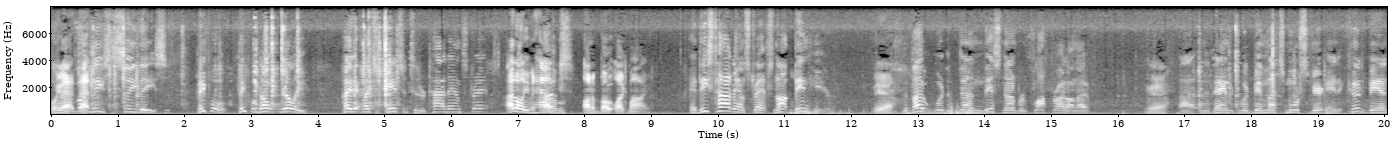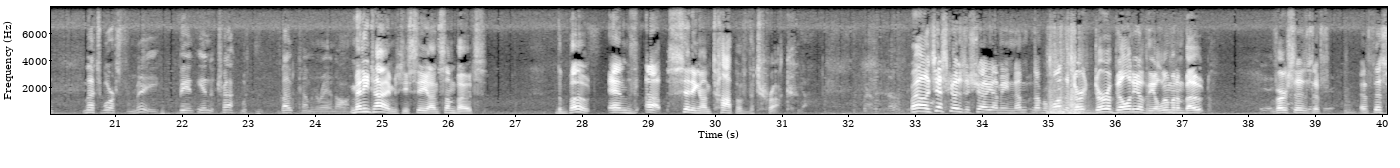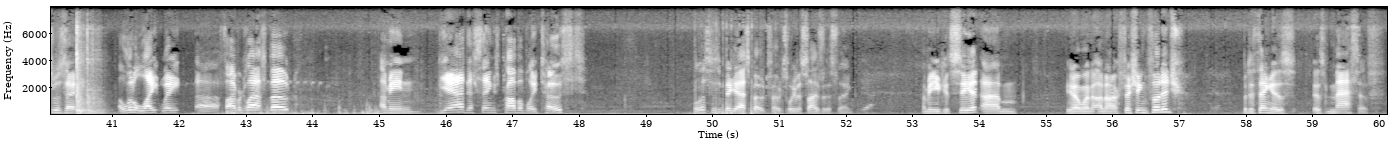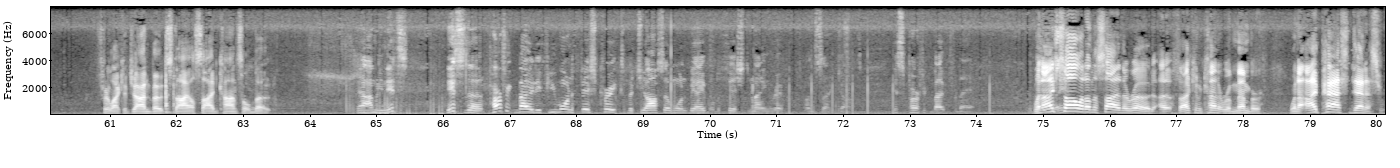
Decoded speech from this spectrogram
Look at that. Everybody That needs to see these. People, people don't really pay that much attention to their tie-down straps. I don't even have Folks. them on a boat like mine. Had these tie-down straps not been here, Yeah. the boat would have done this number and flopped right on over. Yeah. uh, and the damage would have been much more severe, and it could have been much worse for me being in the truck with the boat coming around on. it. Many times you see on some boats, the boat ends up sitting on top of the truck. Yeah. Well, it just goes to show you. I mean, num- number one, the dur- durability of the aluminum boat versus if if this was a a little lightweight uh, fiberglass boat. I mean, yeah, this thing's probably toast. Well, this is a big ass boat, folks. Look at the size of this thing. Yeah. I mean, you could see it, um, you know, when on our fishing footage. But the thing is is massive for like a John boat style side console boat. Yeah, I mean it's it's the perfect boat if you want to fish creeks, but you also want to be able to fish the main river on St. John's. It's the perfect boat for that. The When I saw it on the side of the road, uh, if I can kind of remember, when I passed Dennis,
